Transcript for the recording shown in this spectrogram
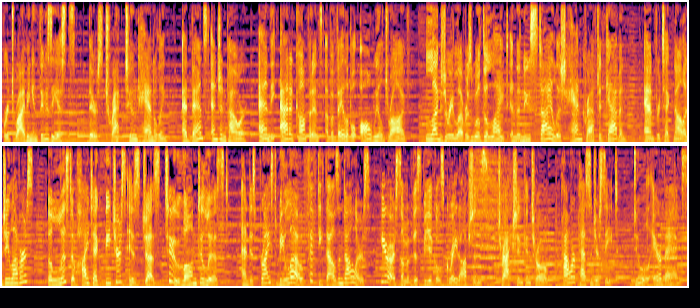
For driving enthusiasts, there's track-tuned handling, advanced engine power, and the added confidence of available all-wheel drive. Luxury lovers will delight in the new stylish handcrafted cabin. And for technology lovers, the list of high-tech features is just too long to list and is priced below $50,000. Here are some of this vehicle's great options. Traction control, power passenger seat, dual airbags,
